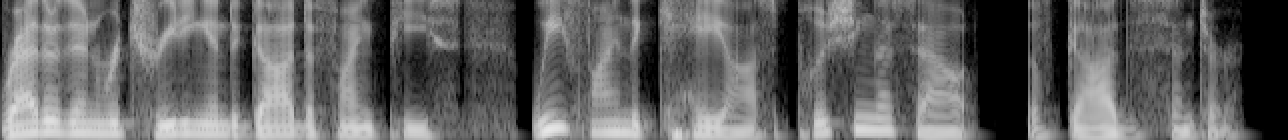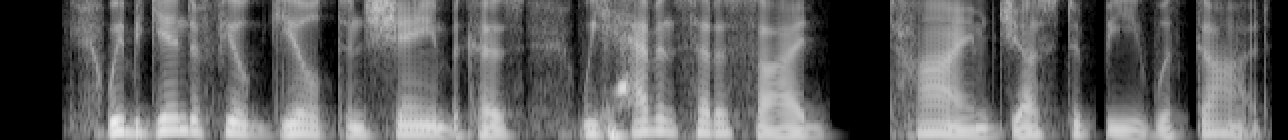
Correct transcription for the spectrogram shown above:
Rather than retreating into God to find peace, we find the chaos pushing us out of God's center. We begin to feel guilt and shame because we haven't set aside time just to be with God.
